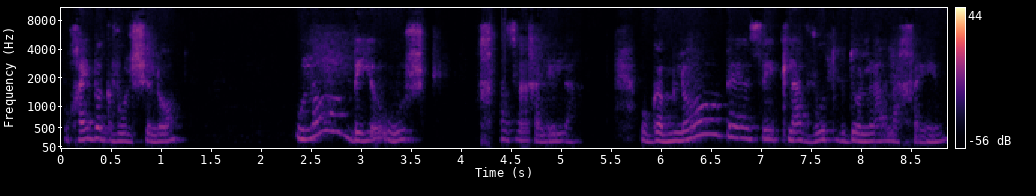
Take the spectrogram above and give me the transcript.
הוא חי בגבול שלו, הוא לא בייאוש, חס וחלילה. הוא גם לא באיזו התלהבות גדולה על החיים,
